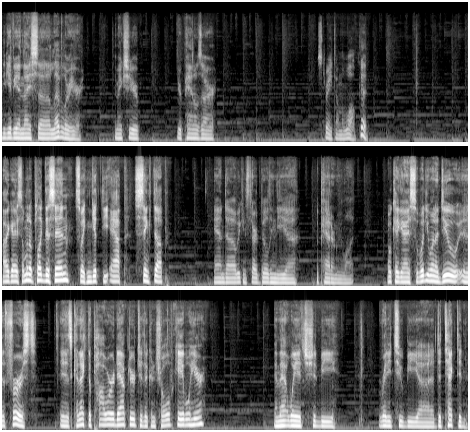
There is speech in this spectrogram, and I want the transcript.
They give you a nice uh, leveler here to make sure your, your panels are straight on the wall. Good. All right, guys, so I'm going to plug this in so I can get the app synced up and uh, we can start building the, uh, the pattern we want. Okay, guys, so what do you want to do first is connect the power adapter to the control cable here. And that way it should be ready to be uh, detected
